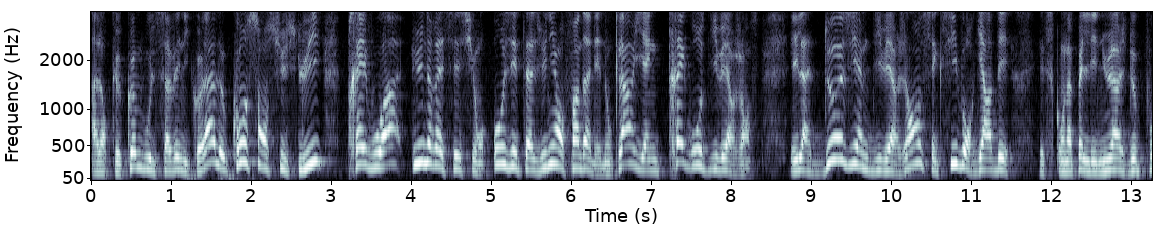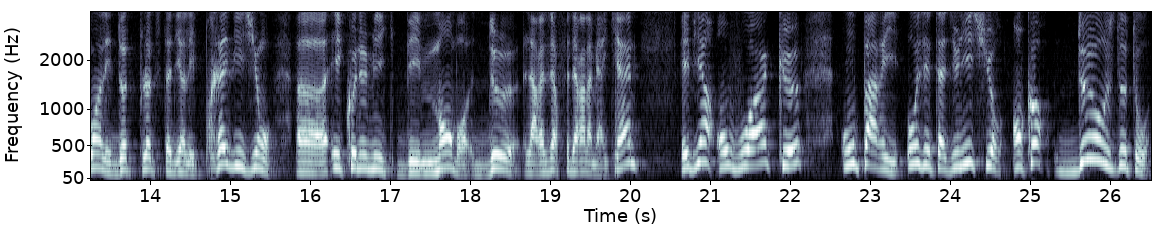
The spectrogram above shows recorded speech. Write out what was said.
Alors que, comme vous le savez, Nicolas, le consensus, lui, prévoit une récession aux États-Unis en fin d'année. Donc là, il y a une très grosse divergence. Et la deuxième divergence, c'est que si vous regardez ce qu'on appelle les nuages de points, les dot plots, c'est-à-dire les prévisions euh, économiques des membres de la Réserve fédérale américaine, eh bien, on voit que on parie aux États-Unis sur encore deux hausses de taux.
